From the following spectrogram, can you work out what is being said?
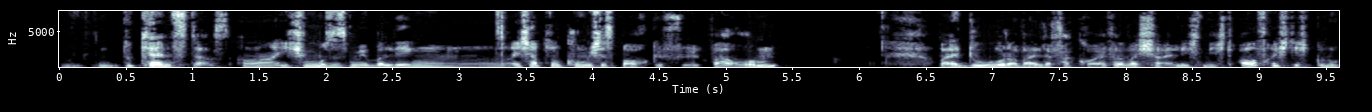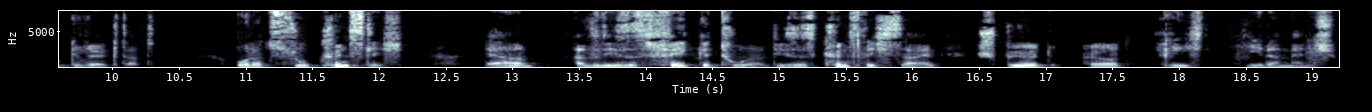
Du kennst das. Oh, ich muss es mir überlegen. Ich habe so ein komisches Bauchgefühl. Warum? Weil du oder weil der Verkäufer wahrscheinlich nicht aufrichtig genug gewirkt hat. Oder zu künstlich. Ja, also dieses Fake-Getue, dieses Künstlichsein spürt, hört, riecht jeder Mensch.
